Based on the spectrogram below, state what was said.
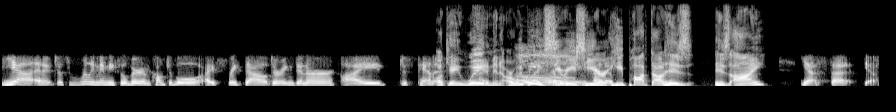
Yeah, and it just really made me feel very uncomfortable. I freaked out during dinner. I just panicked. Okay, wait a minute. Are we being serious here? kind He popped out his his eye? Yes, that yes.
